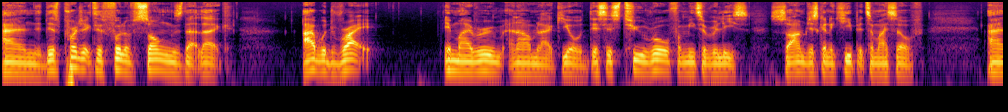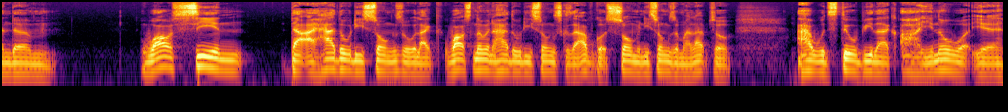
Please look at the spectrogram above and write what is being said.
and this project is full of songs that like I would write in my room, and I'm like, yo, this is too raw for me to release, so I'm just gonna keep it to myself. And um, while seeing that I had all these songs, or like whilst knowing I had all these songs, because I've got so many songs on my laptop, I would still be like, ah, oh, you know what? Yeah,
